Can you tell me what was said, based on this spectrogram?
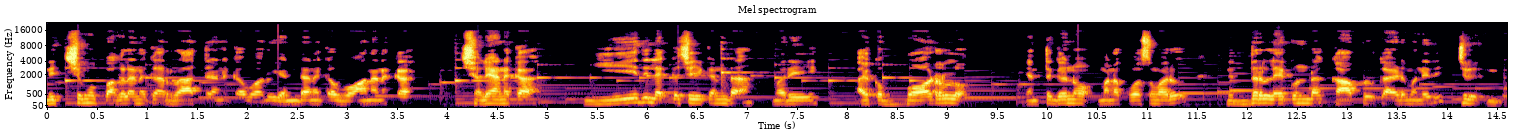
నిత్యము పగలనక రాత్రి అనక వారు ఎండనక వాననక చలి అనక ఏది లెక్క చేయకుండా మరి ఆ యొక్క బార్డర్లో ఎంతగానో మన కోసం వారు నిద్ర లేకుండా కాపులు కాయడం అనేది జరుగుతుంది.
